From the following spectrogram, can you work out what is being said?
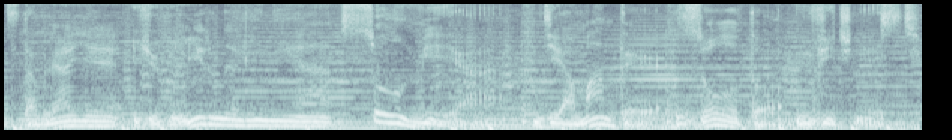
представляє ювелірна лінія Соломія. Діаманти, золото, вічність.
